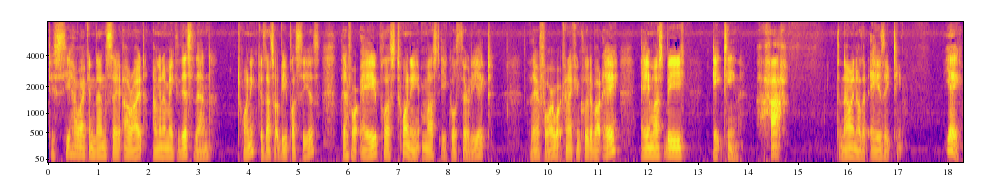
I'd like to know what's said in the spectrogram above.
do you see how I can then say, all right, I'm going to make this then 20, because that's what b plus c is. Therefore, a plus 20 must equal 38. Therefore, what can I conclude about a? a must be 18. Aha! So now I know that a is 18. Yay!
